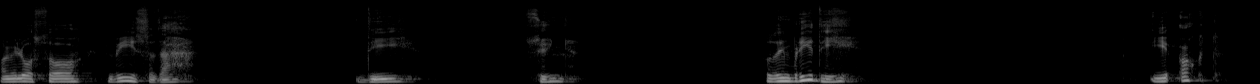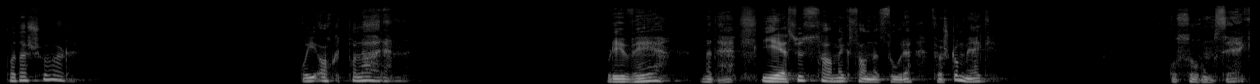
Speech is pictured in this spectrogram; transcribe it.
han vil også vise deg de synd. Så den blir de. Gi akt på deg sjøl og gi akt på læren. Bli ved med det. Jesus sa meg sannhetsordet først om meg, og så om seg.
